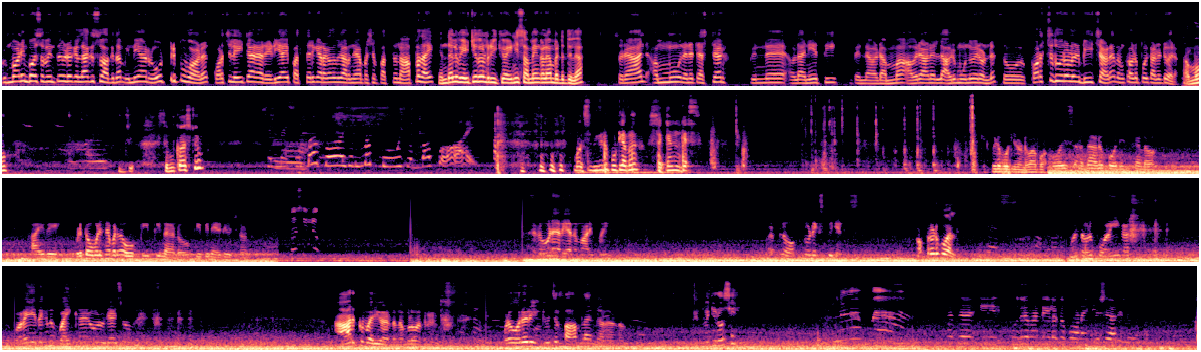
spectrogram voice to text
Good morning boys അപ്പോൾ ഇന്നത്തെ വീഡിയോക്ക് എല്ലാവർക്കും സ്വാഗതം. ഇന്ന് ഞാൻ റോഡ് ട്രിപ്പ് പോവാണ്. കുറച്ച് ലേറ്റ് ആണ് റെഡിയായി പത്തരയ്ക്ക് ഇറങ്ങുന്നത് പറഞ്ഞാൽ പക്ഷെ പത്ത് നാൽപ്പതായി എന്തായാലും വെയിറ്റ് ചെയ്തുകൊണ്ടിരിക്കുക ഇനി സമയം കളയാൻ പറ്റത്തില്ല. സോ ഞാൻ അമ്മു എന്റെ ടെസ്റ്റർ പിന്നെ അവളുടെ അനിയത്തി പിന്നെ അവളുടെ അമ്മ അവരാണ് എല്ലാം അവർ മൂന്ന് പേരുണ്ട്. സോ കുറച്ച് ദൂരമുള്ള ഒരു ബീച്ചാണ് നമുക്ക് അവിടെ പോയി കണ്ടിട്ട് വരാം. അമ്മു? SIM costume. വീട് കൂട്ടിയാണ് സെക്കൻഡ് ഗസ് ഓക്കെ വീട് പൂട്ടിയിട്ടുണ്ട്. അപ്പോൾ വോയിസ് അതാണ് പോലീസ് കണ്ടോ? ഹൈവേ ഇവിടുത്തെ പോലീസിനെ പറയുന്നത് ഒ പി പി എന്നാണ് കണ്ടോ? ഒ പി പി എഴുതി വെച്ചിട്ടുണ്ട്. റോഡ് അറിയാതെ മാറിപ്പോയി. കുഴപ്പമില്ല off road experience off road പോവല്ലേ അവൾ പുറകെ കുറെ ഏതെങ്കിലും ബൈക്കുകാരോട് വിചാരിച്ചു നോക്ക്. ആർക്കും വരി വേണ്ട നമ്മൾ മാത്രമേ ഉള്ളൂ ഇവിടെ ഓരോരോ ഇൻഡിവിജ്വൽ ഫാം ലാൻഡ് ആണ് കേട്ടോ. എന്ത് പറ്റി റോസി? മറ്റേ ഈ കുതിരവണ്ടിയിലൊക്കെ പോണ ഇംഗ്ലീഷുകാരില്ലേ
